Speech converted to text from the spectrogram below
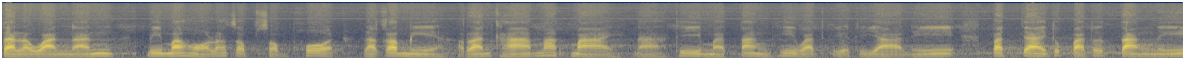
แต่ละวันนั้นมีมโหรสพสมโพธิแล้วก็มีร้านค้ามากมายนะที่มาตั้งที่วัดอยุธยานี้ ปัจจัยทุกบาททุกตังนี้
